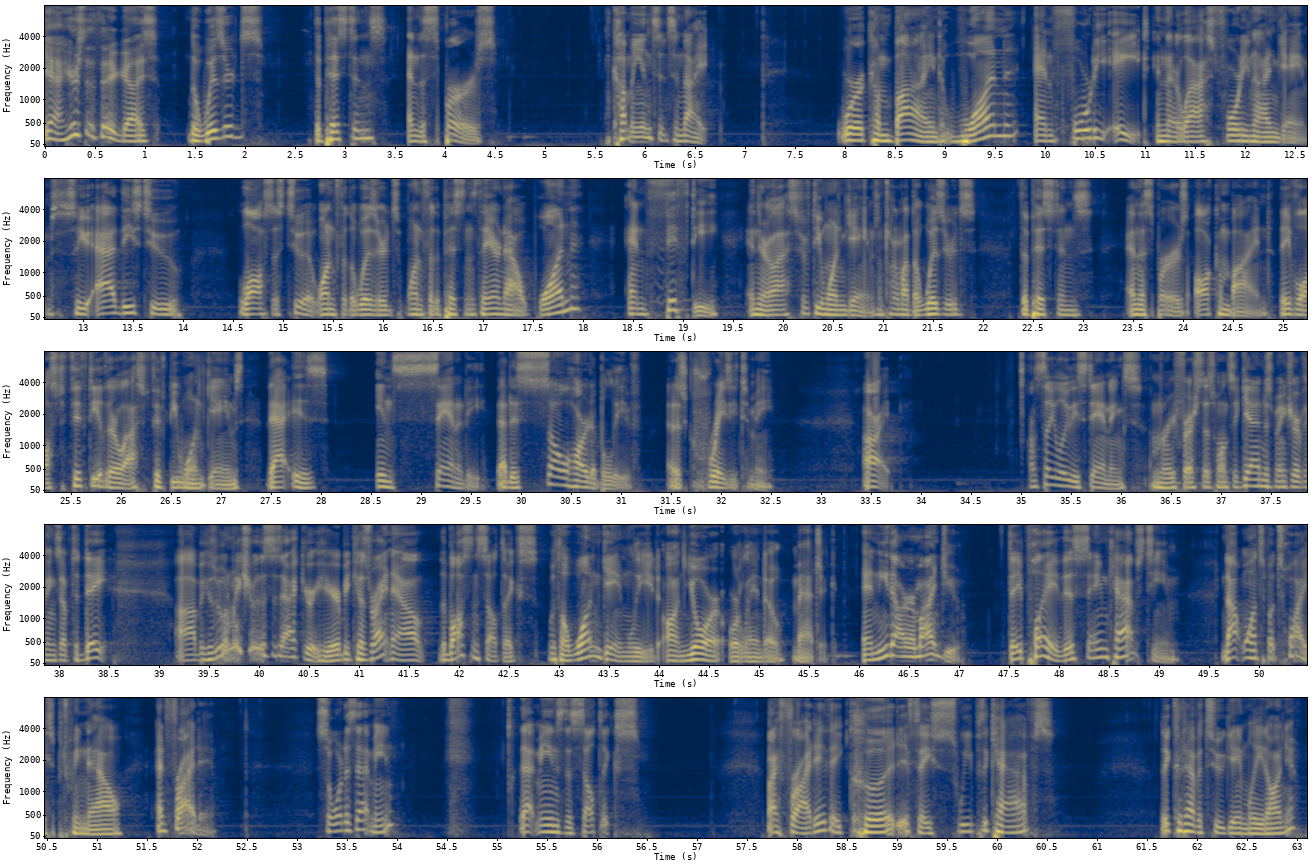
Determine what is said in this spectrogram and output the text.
Yeah, here's the thing, guys. The Wizards, the Pistons, and the Spurs coming into tonight were combined 1 and 48 in their last 49 games. So you add these two losses to it one for the Wizards, one for the Pistons. They are now 1 and 50 in their last 51 games. I'm talking about the Wizards, the Pistons, and the Spurs all combined. They've lost 50 of their last 51 games. That is insanity. That is so hard to believe. That is crazy to me. All right. Let's take a look at these standings. I'm going to refresh this once again, just make sure everything's up to date. Uh, because we want to make sure this is accurate here. Because right now, the Boston Celtics with a one game lead on your Orlando Magic. And need I remind you, they play this same Cavs team not once but twice between now and Friday. So, what does that mean? That means the Celtics, by Friday, they could, if they sweep the Cavs, they could have a two game lead on you.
